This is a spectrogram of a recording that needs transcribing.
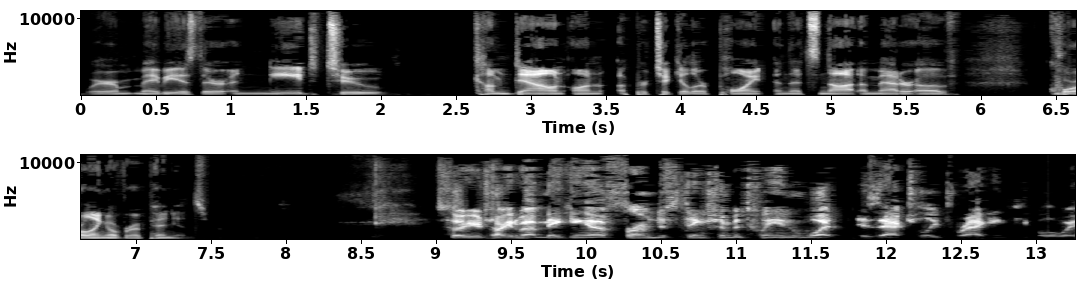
where maybe is there a need to come down on a particular point and it's not a matter of quarreling over opinions. So you're talking about making a firm distinction between what is actually dragging people away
